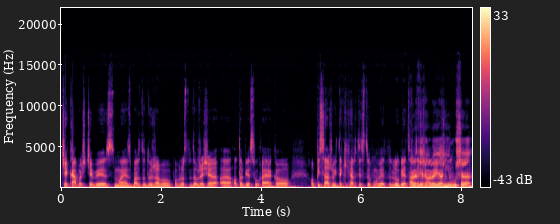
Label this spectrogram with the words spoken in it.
ciekawość ciebie jest, moja jest bardzo duża, bo po prostu dobrze się e, o tobie słucha jako o pisarzu i takich artystów mówię, lubię. To Ale wiesz, ale ja nie to- muszę, e,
